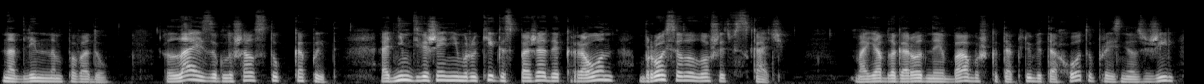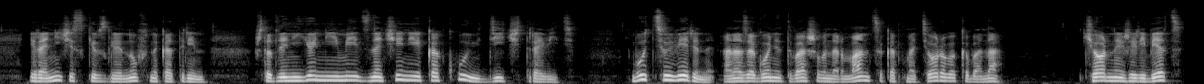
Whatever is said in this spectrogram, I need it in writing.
на длинном поводу. Лай заглушал стук копыт. Одним движением руки госпожа де Краон бросила лошадь вскачь. «Моя благородная бабушка так любит охоту», — произнес Жиль, иронически взглянув на Катрин, что для нее не имеет значения, какую дичь травить. Будьте уверены, она загонит вашего норманца, как матерого кабана. Черный жеребец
